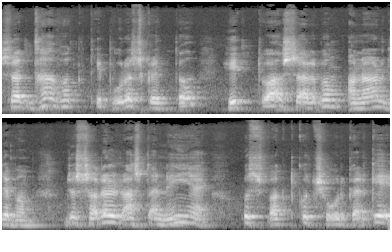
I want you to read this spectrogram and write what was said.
श्रद्धा भक्ति पुरस्कृत हित्वा सर्वम अनार्जवम। जो सरल रास्ता नहीं है, उस वक्त को छोड़ करके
